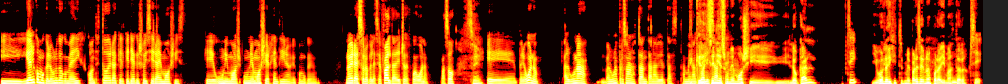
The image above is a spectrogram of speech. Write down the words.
Y, él como que lo único que me contestó era que él quería que yo hiciera emojis, que un emoji, un emoji argentino. Como que no era eso lo que le hacía falta, de hecho después, bueno, pasó. Sí. Eh, pero bueno, algunas, algunas personas no están tan abiertas también a ¿Que actualizarse. diseñes un emoji local? Sí, Y vos le dijiste, me parece que no es por ahí, Master. sí,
